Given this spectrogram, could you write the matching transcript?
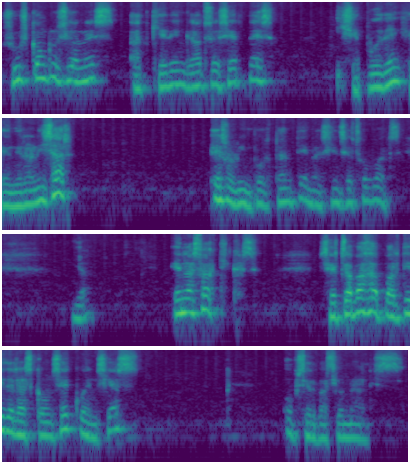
sus conclusiones adquieren grados de certeza y se pueden generalizar. Eso es lo importante en las ciencias formales. ¿ya? En las fácticas, se trabaja a partir de las consecuencias observacionales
